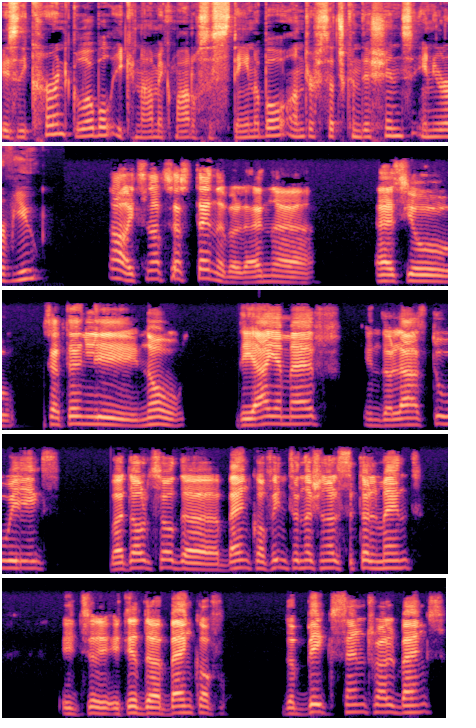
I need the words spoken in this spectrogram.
Is the current global economic model sustainable under such conditions, in your view? No, it's not sustainable. And uh, as you certainly know, the IMF in the last two weeks, but also the Bank of International Settlement, it, uh, it is the bank of the big central banks.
